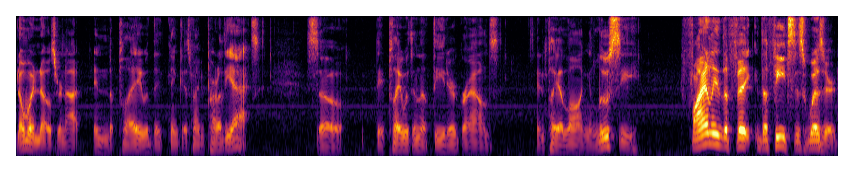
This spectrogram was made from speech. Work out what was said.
no one knows we're not in the play, but they think this might be part of the act. So they play within the theater grounds and play along. And Lucy finally defe- defeats this wizard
